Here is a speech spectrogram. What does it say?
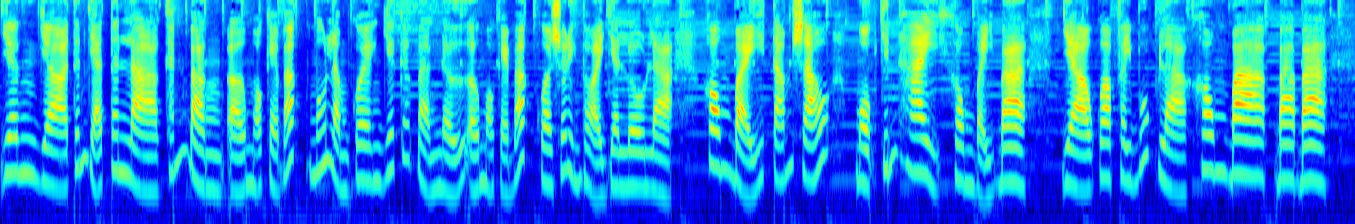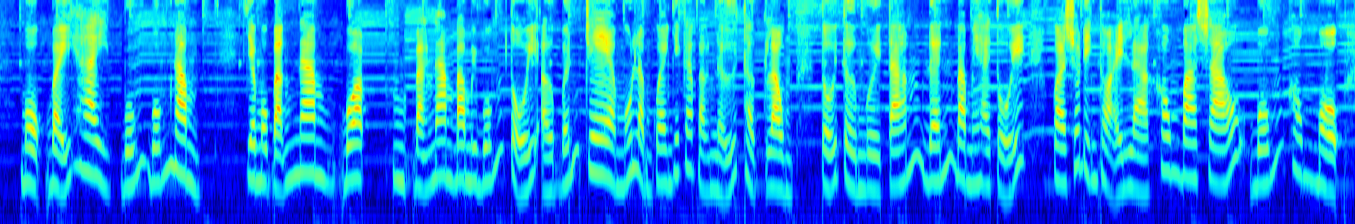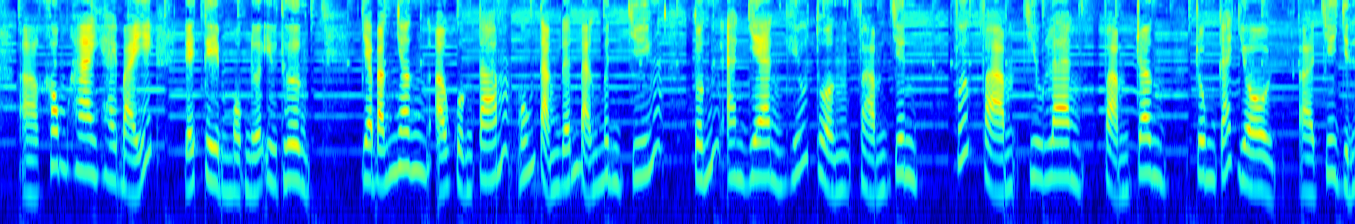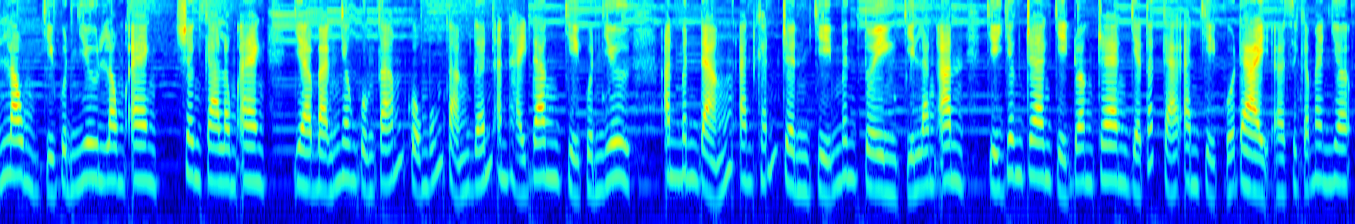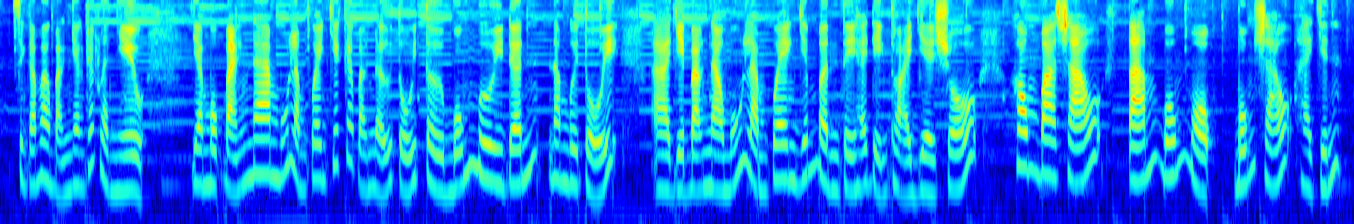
Dân và thính giả tên là Khánh Bằng ở Mỏ Cày Bắc muốn làm quen với các bạn nữ ở Mỏ Cày Bắc qua số điện thoại Zalo là 0786 192 073 và qua Facebook là 0333 172 445 và một bạn nam bạn nam 34 tuổi ở Bến Tre muốn làm quen với các bạn nữ thật lòng tuổi từ 18 đến 32 tuổi qua số điện thoại là 036 401 0227 để tìm một nửa yêu thương. Và bạn Nhân ở quận 8 muốn tặng đến bạn Minh Chiến, Tuấn An Giang, Hiếu Thuận, Phạm Vinh, Phước Phạm, Chiêu Lan, Phạm Trân, Trung Cá Dồ, à, Chi Vĩnh Long, chị Quỳnh Như Long An, Sơn Ca Long An và bạn nhân quận 8 cũng muốn tặng đến anh Hải Đăng, chị Quỳnh Như, anh Minh Đẳng, anh Khánh Trình, chị Minh Tuyền, chị Lan Anh, chị Dân Trang, chị Đoan Trang và tất cả anh chị của đài. À, xin cảm ơn nhân, xin cảm ơn bạn nhân rất là nhiều. Và một bạn nam muốn làm quen với các bạn nữ tuổi từ 40 đến 50 tuổi. À, vậy bạn nào muốn làm quen với mình thì hãy điện thoại về số 036 841 4629.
